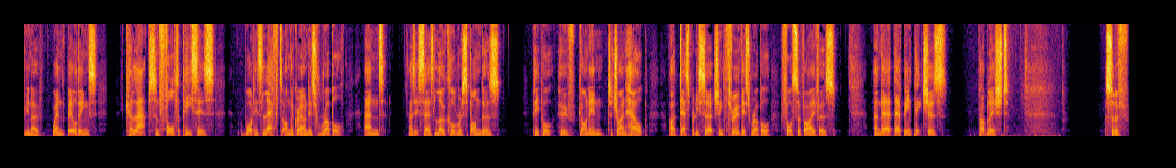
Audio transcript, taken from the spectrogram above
you know, when buildings collapse and fall to pieces, what is left on the ground is rubble. And as it says, local responders, people who've gone in to try and help, are desperately searching through this rubble for survivors. And there, there have been pictures published, sort of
